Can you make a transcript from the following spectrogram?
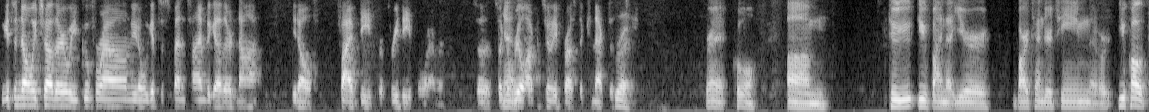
we get to know each other we goof around you know we get to spend time together not you know five deep or three deep or whatever so it's like Yeah. a real opportunity for us to connect as Right. a team Right. Cool. Um, do you do you find that your bartender team or you call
